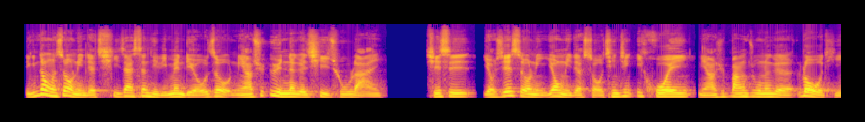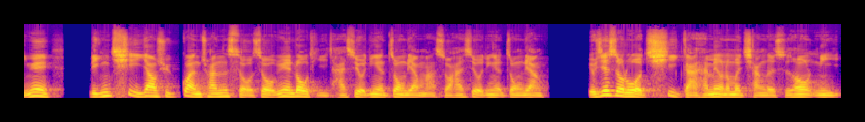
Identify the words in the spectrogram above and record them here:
灵动的时候，你的气在身体里面流着，你要去运那个气出来。其实有些时候，你用你的手轻轻一挥，你要去帮助那个肉体，因为灵气要去贯穿手的时候，因为肉体还是有一定的重量嘛，手还是有一定的重量。有些时候，如果气感还没有那么强的时候，你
